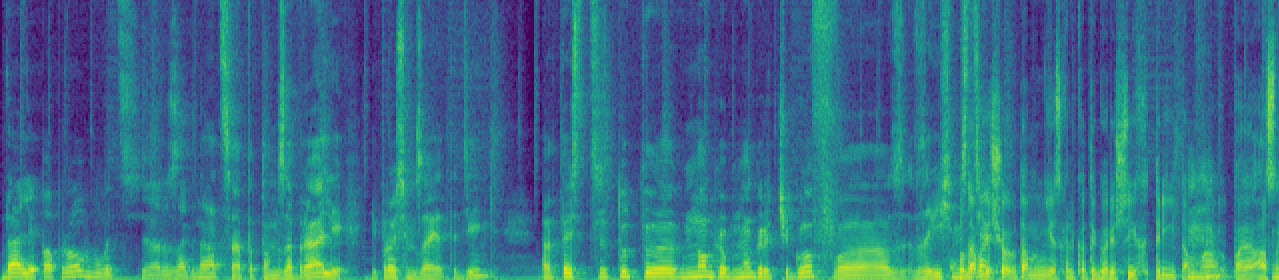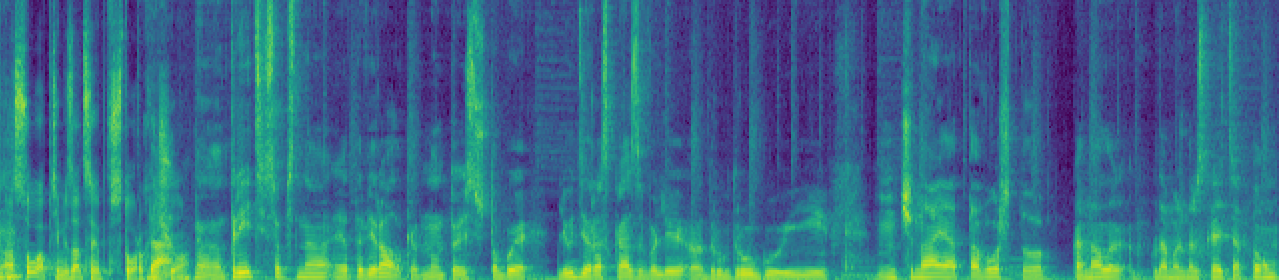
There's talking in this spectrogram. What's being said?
дали попробовать разогнаться, а потом забрали и просим за это деньги. А, то есть тут э, много, много рычагов э, в зависимости... Ну давай еще там несколько, ты говоришь, их три там, угу. по угу. ОСО, оптимизация в сторах да. еще. Третий, собственно, это виралка. Ну, то есть, чтобы люди рассказывали э, друг другу и начиная от того, что каналы, куда можно рассказать о том,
